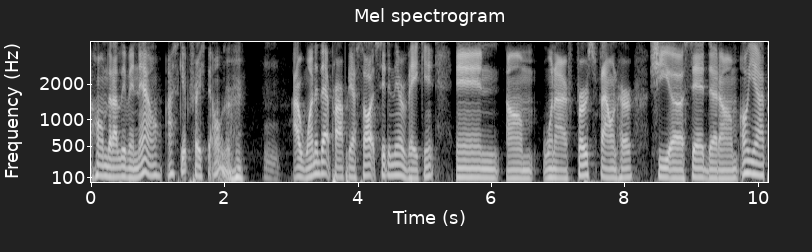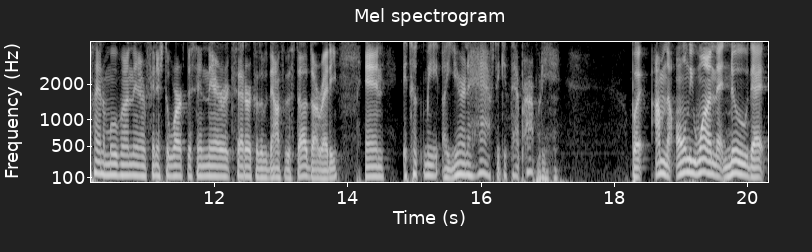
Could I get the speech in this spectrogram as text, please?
home that I live in now, I skip traced the owner. I wanted that property. I saw it sitting there vacant, and um, when I first found her, she uh, said that, um, "Oh yeah, I plan to move on there and finish the work that's in there, et cetera," because it was down to the studs already. And it took me a year and a half to get that property. But I'm the only one that knew that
